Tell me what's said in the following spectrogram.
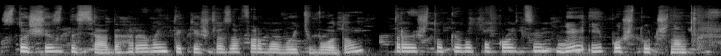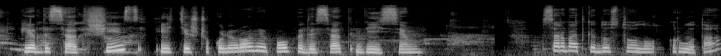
160 гривень, такі, що зафарбовують воду. 3 штуки в упаковці. Є і поштучно 56, і ті, що кольорові, по 58. Серветки до столу рута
